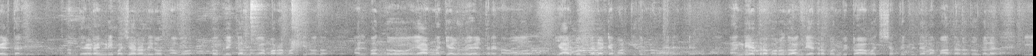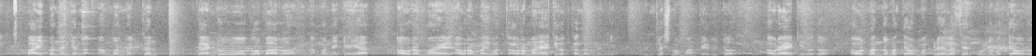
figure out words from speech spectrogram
ಹೇಳ್ತಾರೆ. ನಮ್ದು ಎರಡು ಅಂಗಡಿ ಬಜಾರಲ್ಲಿ ಇರೋದು ನಾವು. ಪಬ್ಲಿಕ್ಕಲ್ಲಿ ನಾವು ವ್ಯಾಪಾರ ಮಾಡ್ತಿರೋದು. ಅಲ್ಲಿ ಬಂದು ಯಾರನ್ನ ಕೇಳಿದ್ರು ಹೇಳ್ತಾರೆ, ನಾವು ಯಾರು ಬಂದು ಗಲಾಟೆ ಮಾಡ್ತಿದ್ರು ನಮ್ಮ ಮೇಲೆ? ಅಂತ ಅಂಗಡಿ ಹತ್ರ ಬರೋದು, ಅಂಗಡಿ ಹತ್ರ ಬಂದುಬಿಟ್ಟು ಅವಾಚ್ಯ ಶಬ್ದಗಳಿಂದೆಲ್ಲ ಮಾತಾಡೋದು, ಗಲ ಬಾಯಿಗೆ ಬಂದಂಗೆಲ್ಲ, ಅಮ್ಮನ ನಕ್ಕನ್, ಗಂಡು ಹೋಗೋ, ಬಾರೋ ನಿನ್ನ ಅಮ್ಮನ್ನೇ ಕೇಯ. ಅವರಮ್ಮ ಅವರಮ್ಮ ಇವತ್ತು, ಅವರಮ್ಮನೇ ಹಾಕಿರೋದು ಕಲ್ಲಲ್ಲಿ ನನಗೆ ವೆಂಕಟಲಕ್ಷ್ಮಮ್ಮ ಅಂತ ಹೇಳ್ಬಿಟ್ಟು ಅವರೇ ಹಾಕಿರೋದು. ಅವ್ರು ಬಂದು ಮತ್ತೆ ಅವ್ರ ಮಕ್ಕಳು ಎಲ್ಲ ಸೇರಿಕೊಂಡು ಮತ್ತೆ ಅವರು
